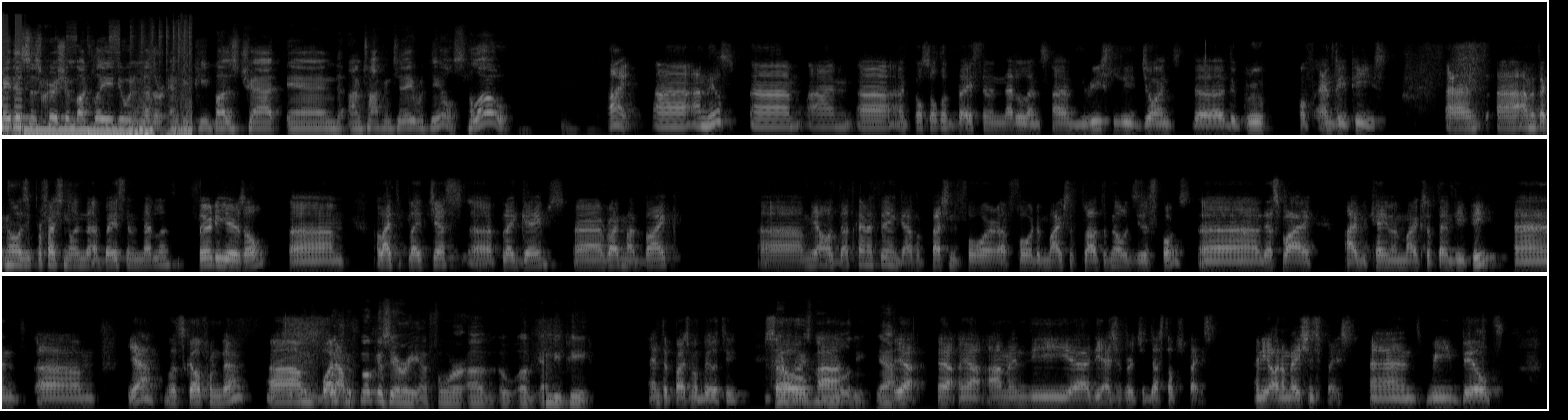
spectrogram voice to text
Hey, this is Christian Buckley doing another MVP Buzz Chat, and I'm talking today with Niels. Hello. Hi, uh, I'm Niels. Um, I'm uh, a consultant based in the Netherlands. I've recently joined the, the group of MVPs. And uh, I'm a technology professional in the, based in the Netherlands, 30 years old. Um, I like to play chess, uh, play games, uh, ride my bike. Um, yeah, all that kind of thing. I have a passion for uh, for the Microsoft Cloud technologies, of course. that's why I became a Microsoft MVP, and um, yeah, let's go from there. Um, what What's your focus area for of, of MVP? Enterprise mobility. So Enterprise uh, mobility. Uh, yeah, yeah, yeah, yeah. I'm in the uh, the Azure Virtual Desktop space and the automation space, and we build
